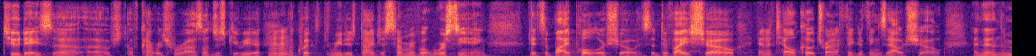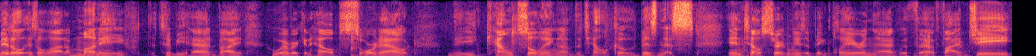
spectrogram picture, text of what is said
two days uh, of, of, coverage for us. I'll just give you a, mm -hmm. a, quick Reader's Digest summary of what we're seeing. It's a bipolar show. It's a device show and a telco trying to figure things out show. And then in the middle is a lot of money to be had by whoever can help sort out the counseling of the telco business. Intel certainly is a big player in that with uh, 5G,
